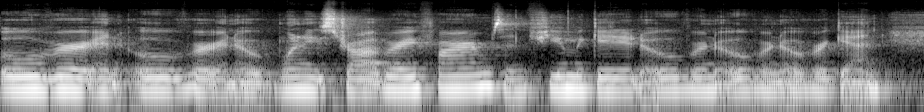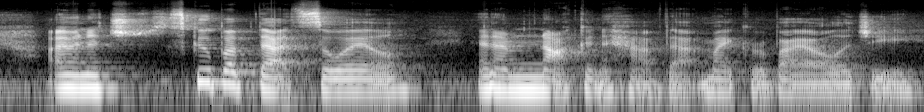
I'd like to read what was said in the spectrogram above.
over and over and over, one of these strawberry farms and fumigated over and over and over again, I'm going to scoop up that soil and I'm not going to have that microbiology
